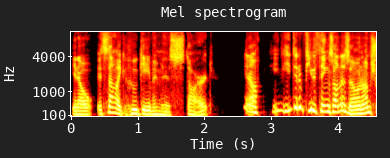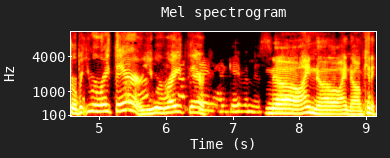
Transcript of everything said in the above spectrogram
you know, it's not like who gave him his start. you know, he, he did a few things on his own, I'm sure, but you were right there. You were right there. I gave him his. No, I know, I know. I'm kidding,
